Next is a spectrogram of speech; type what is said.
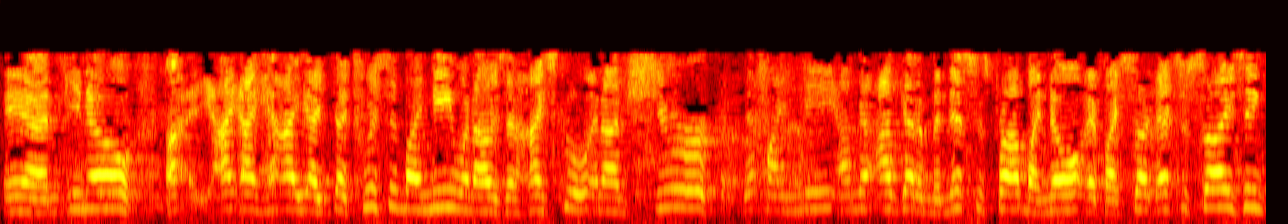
and, you know, I, I, I, I, I twisted my knee when I was in high school, and I'm sure that my knee, I'm, I've got a meniscus problem. I know if I start exercising,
